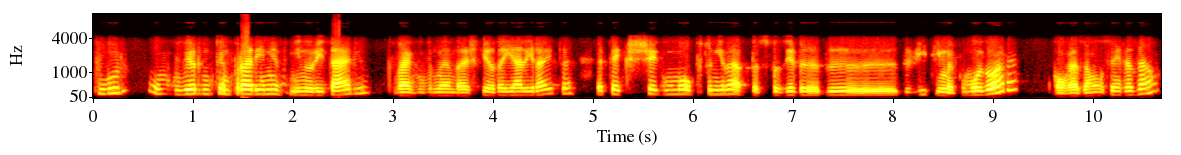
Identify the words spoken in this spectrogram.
por um governo temporariamente minoritário, que vai governando à esquerda e à direita, até que chegue uma oportunidade para se fazer de, de, vítima como agora, com razão ou sem razão,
